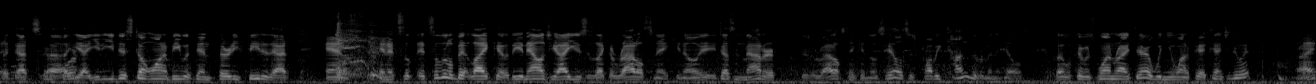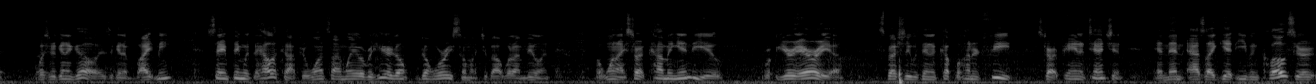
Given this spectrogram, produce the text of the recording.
but that's uh, yeah. You, you just don't want to be within 30 feet of that, and and it's it's a little bit like uh, the analogy I use is like a rattlesnake. You know, it doesn't matter if there's a rattlesnake in those hills. There's probably tons of them in the hills. But if there was one right there, wouldn't you want to pay attention to it? Right? Where's it going to go? Is it going to bite me? Same thing with the helicopter. Once I'm way over here, don't don't worry so much about what I'm doing. But when I start coming into you, your area, especially within a couple hundred feet, start paying attention. And then as I get even closer,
